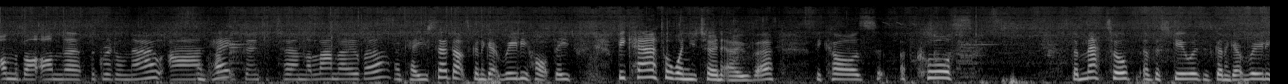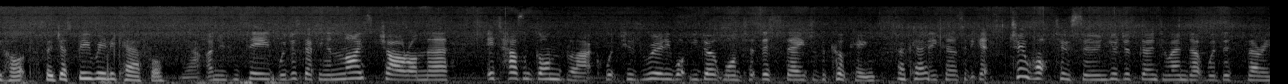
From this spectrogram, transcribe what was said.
on the bar, on the, the griddle now, and Okay. I'm just going to turn the lamb over. Okay, you said that's going to get really hot. Be, be careful when you turn it over because, of course, the metal of the skewers is going to get really hot. So just be really careful. Yeah, and you can see we're just getting a nice char on there. It hasn't gone black, which is really what you don't want at this stage of the cooking. Okay. Because if it gets too hot too soon, you're just going to end up with this very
